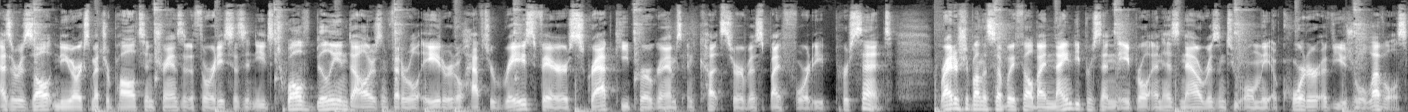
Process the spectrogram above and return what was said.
As a result, New York's Metropolitan Transit Authority says it needs $12 billion in federal aid or it'll have to raise fares, scrap key programs, and cut service by 40%. Ridership on the subway fell by 90% in April and has now risen to only a quarter of usual levels.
